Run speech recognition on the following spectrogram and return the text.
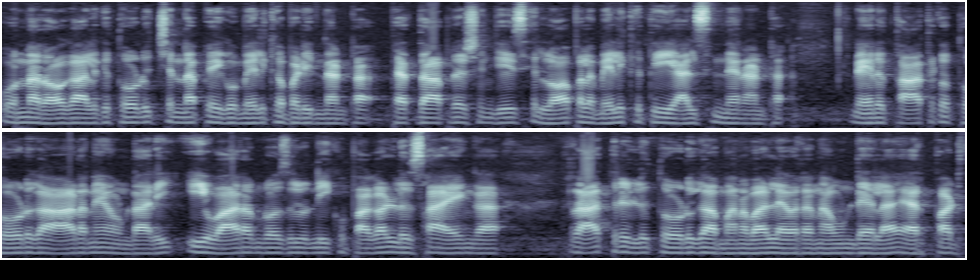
ఉన్న రోగాలకి తోడు చిన్న పేగు మెలికబడిందంట. పెద్ద ఆపరేషన్ చేసి లోపల మెలిక తీయాల్సిందేనంట. నేను తాతకు తోడుగా ఆడనే ఉండాలి. ఈ వారం రోజులు నీకు పగళ్ళు సాయంగా రాత్రిళ్ళు తోడుగా మన వాళ్ళు ఎవరైనా ఉండేలా ఏర్పాటు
